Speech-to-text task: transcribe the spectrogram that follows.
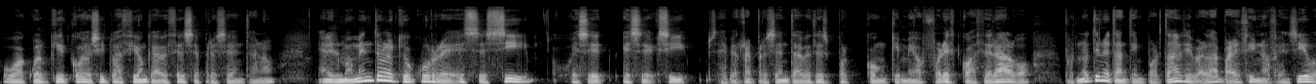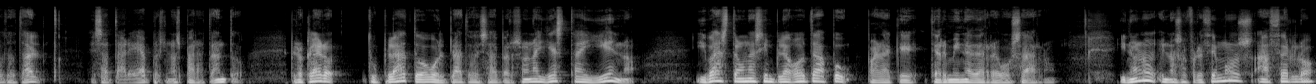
o a cualquier situación que a veces se presenta. ¿no? En el momento en el que ocurre ese sí, o ese, ese sí se representa a veces por, con que me ofrezco a hacer algo, pues no tiene tanta importancia, ¿verdad? Parece inofensivo, total esa tarea pues no es para tanto. Pero claro, tu plato o el plato de esa persona ya está lleno y basta una simple gota para que termine de rebosar. Y, no nos, ofrecemos a hacerlo,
